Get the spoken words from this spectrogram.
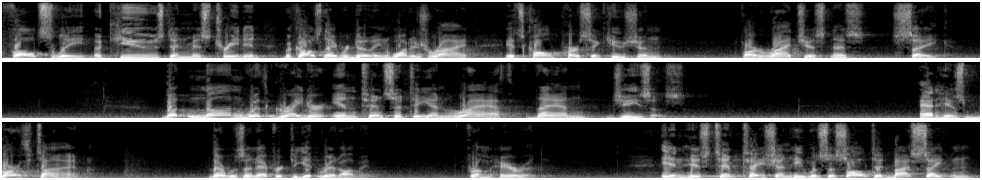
falsely accused, and mistreated because they were doing what is right. It's called persecution for righteousness' sake. But none with greater intensity and wrath than Jesus. At his birth time, there was an effort to get rid of him from Herod. In his temptation, he was assaulted by Satan.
